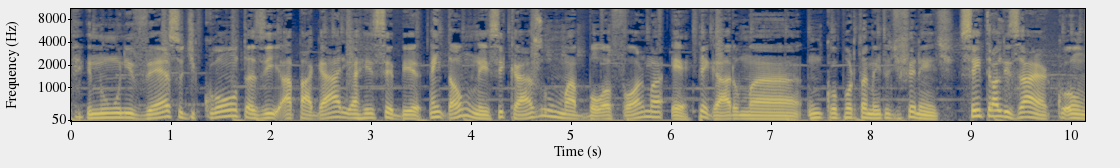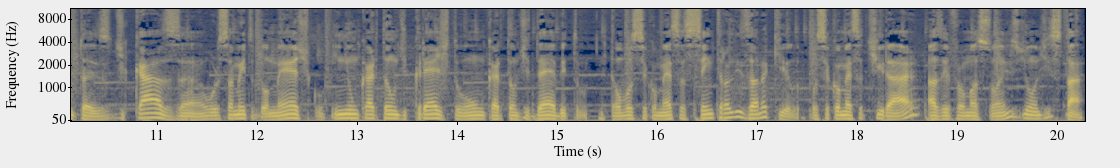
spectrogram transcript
num universo de contas e a pagar e a receber. Então, nesse caso, uma boa forma é pegar uma, um comportamento diferente. Centralizar contas de casa, orçamento doméstico em um cartão de crédito ou um cartão de débito. Então você começa a centralizar aquilo. Você começa a tirar as informações de onde está.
